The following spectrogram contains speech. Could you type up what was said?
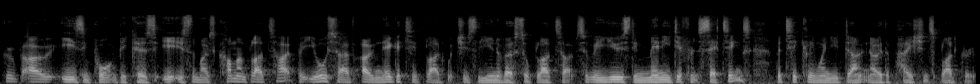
Group O is important because it is the most common blood type, but you also have O negative blood, which is the universal blood type. So we're used in many different settings, particularly when you don't know the patient's blood group.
